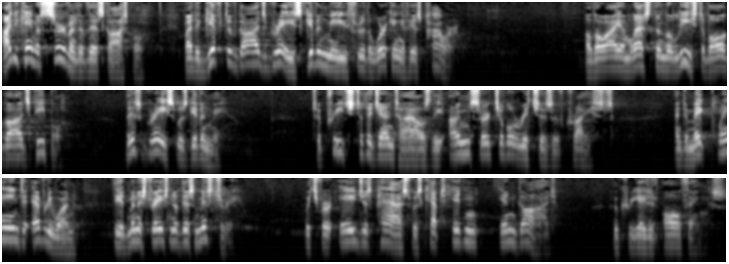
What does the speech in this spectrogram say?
I became a servant of this gospel by the gift of God's grace given me through the working of his power. Although I am less than the least of all God's people, this grace was given me to preach to the Gentiles the unsearchable riches of Christ and to make plain to everyone the administration of this mystery, which for ages past was kept hidden in God, who created all things.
